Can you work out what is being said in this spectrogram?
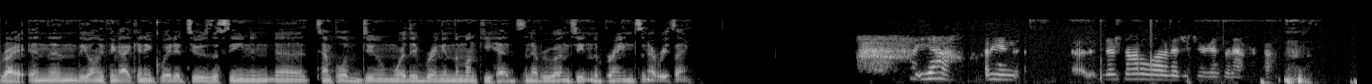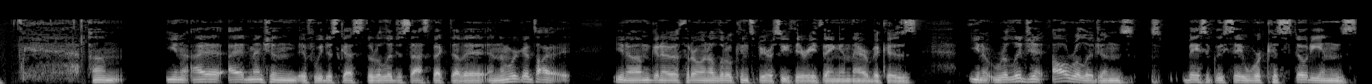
Right. And then the only thing I can equate it to is the scene in uh, Temple of Doom where they bring in the monkey heads and everyone's eating the brains and everything. Yeah, I mean, uh, there's not a lot of vegetarians in Africa. Um, you know, I I had mentioned if we discuss the religious aspect of it, and then we're going to talk. You know, I'm going to throw in a little conspiracy theory thing in there because, you know, religion, all religions basically say we're custodians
